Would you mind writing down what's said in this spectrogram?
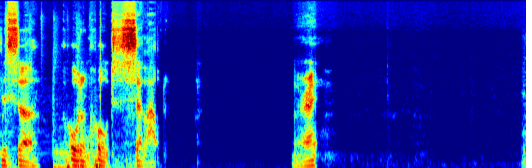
This uh quote unquote sellout. All right. So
